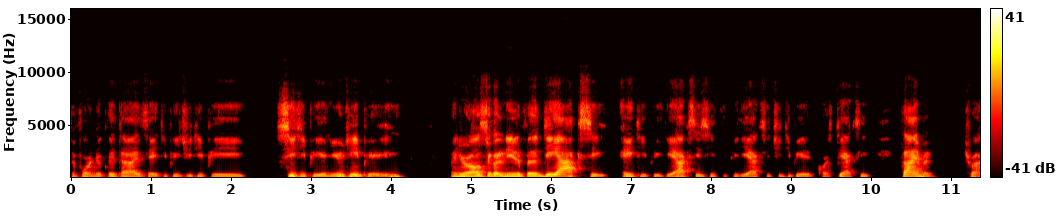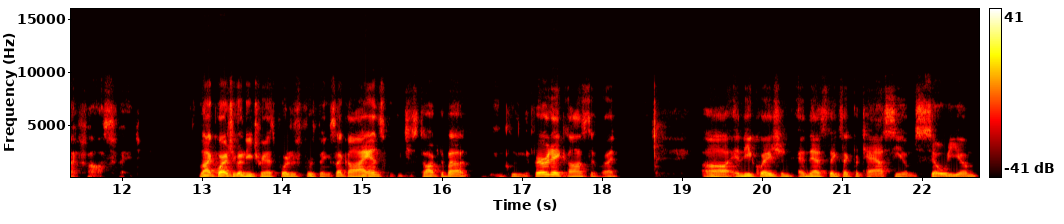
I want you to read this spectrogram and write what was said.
the four nucleotides, ATP, GTP, CTP, and UTP. And you're also going to need it for the deoxy ATP, deoxy CTP, deoxy GTP, and of course, deoxythymine triphosphate. Likewise, you're going to need transporters for things like ions, which we just talked about, including the Faraday constant, right? Uh, in the equation, and that's things like potassium, sodium,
